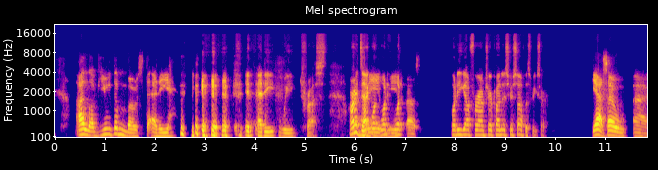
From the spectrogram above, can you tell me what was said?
I love you the most, Eddie. In Eddie, we trust. All right, Zach. What what what, what, do you got for armchair pundits yourself this week, sir? Yeah, so uh,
